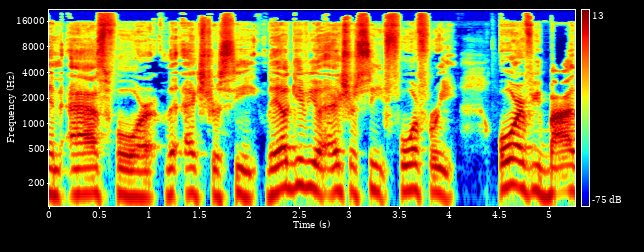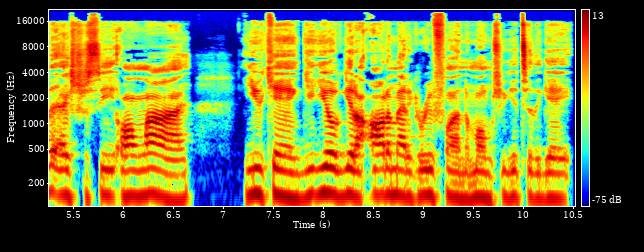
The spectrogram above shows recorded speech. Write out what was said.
and ask for the extra seat. They'll give you an extra seat for free. Or if you buy the extra seat online, you can you'll get an automatic refund the moment you get to the gate.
